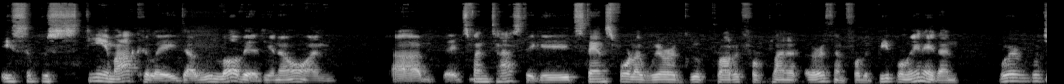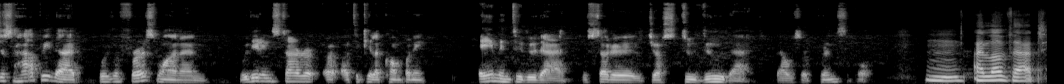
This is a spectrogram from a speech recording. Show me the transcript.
is a pristine accolade that we love it, you know, and uh, it's fantastic. It stands for like we're a good product for planet Earth and for the people in it, and we're we're just happy that we're the first one, and we didn't start a, a tequila company aiming to do that. We started just to do that. That was our principle. Mm, I love that.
